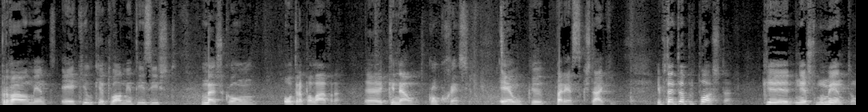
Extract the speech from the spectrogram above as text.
Provavelmente é aquilo que atualmente existe, mas com outra palavra eh, que não concorrência. É o que parece que está aqui. E, portanto, a proposta que neste momento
